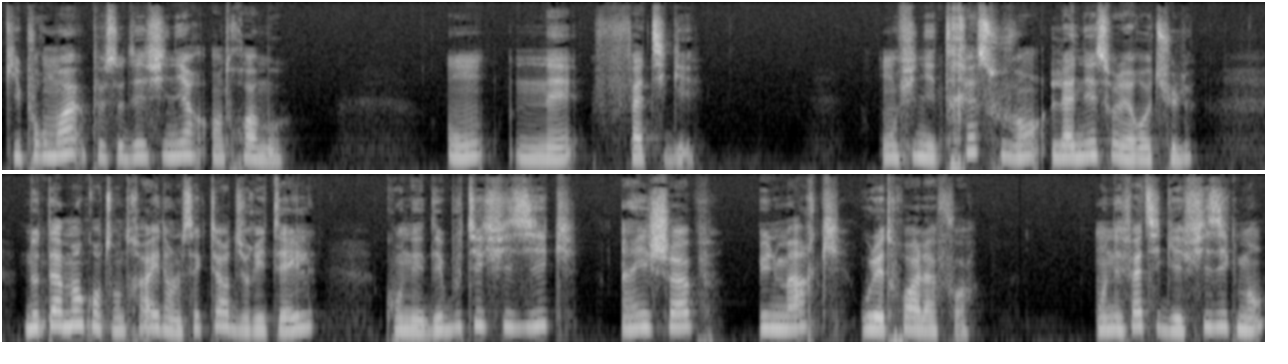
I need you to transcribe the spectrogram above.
qui pour moi peut se définir en trois mots. On est fatigué. On finit très souvent l'année sur les rotules, notamment quand on travaille dans le secteur du retail, qu'on ait des boutiques physiques, un e-shop, une marque ou les trois à la fois. On est fatigué physiquement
